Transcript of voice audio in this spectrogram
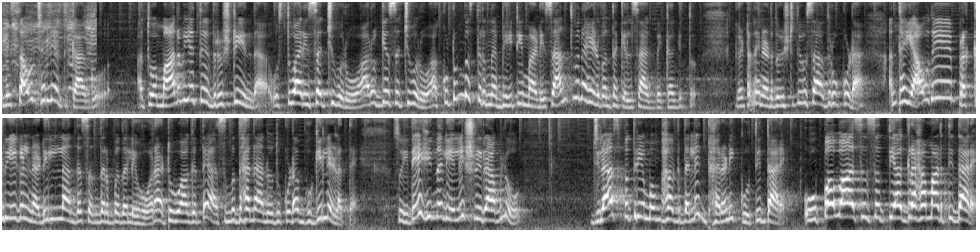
ಇಲ್ಲಿ ಸೌಜನ್ಯಕ್ಕಾಗೂ ಅಥವಾ ಮಾನವೀಯತೆ ದೃಷ್ಟಿಯಿಂದ ಉಸ್ತುವಾರಿ ಸಚಿವರು, ಆರೋಗ್ಯ ಸಚಿವರು ಆ ಕುಟುಂಬಸ್ಥರನ್ನ ಭೇಟಿ ಮಾಡಿ ಸಾಂತ್ವನ ಹೇಳುವಂಥ ಕೆಲಸ ಆಗಬೇಕಾಗಿತ್ತು. ಘಟನೆ ನಡೆದು ಇಷ್ಟು ದಿವಸ ಆದರೂ ಕೂಡ ಅಂಥ ಯಾವುದೇ ಪ್ರಕ್ರಿಯೆಗಳು ನಡಿಲ್ಲ ಅಂದ ಸಂದರ್ಭದಲ್ಲಿ ಹೋರಾಟವೂ ಆಗುತ್ತೆ ಅಸಮಾಧಾನ ಅನ್ನೋದು ಕೂಡ ಭುಗಿಲೇಳತ್ತೆ. ಸೊ ಇದೇ ಹಿನ್ನೆಲೆಯಲ್ಲಿ ಶ್ರೀರಾಮುಲು ಜಿಲ್ಲಾಸ್ಪತ್ರೆಯ ಮುಂಭಾಗದಲ್ಲಿ ಧರಣಿ ಕೂತಿದ್ದಾರೆ. ಉಪವಾಸ ಸತ್ಯಾಗ್ರಹ ಮಾಡ್ತಿದ್ದಾರೆ.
